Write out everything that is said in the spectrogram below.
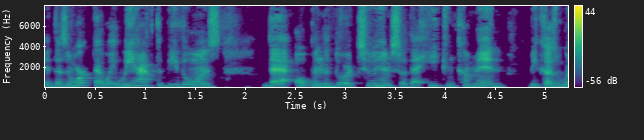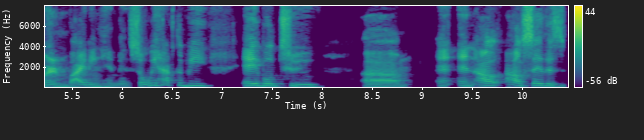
It doesn't work that way. We have to be the ones that open the door to him so that he can come in because we're inviting him in. So we have to be able to um, and, and I'll I'll say this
